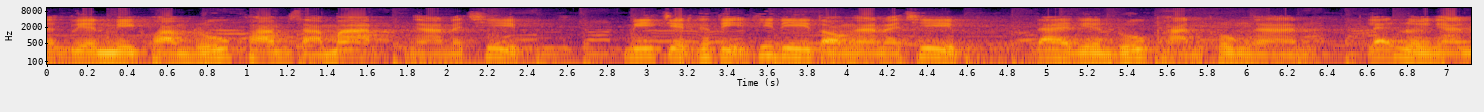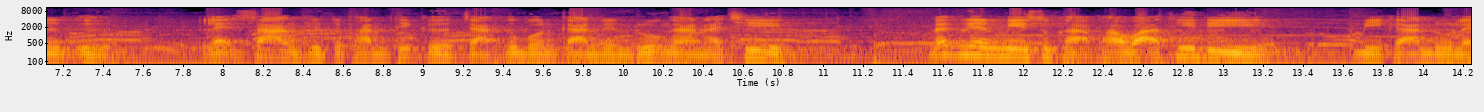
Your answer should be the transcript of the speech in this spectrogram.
นักเรียนมีความรู้ความสามารถงานอาชีพ มีเจตคติที่ดีต่องานอาชีพ ได้เรียนรู้ผ่านโครงงาน และหน่วยงานอื่น ๆ และสร้างผลิตภัณฑ์ที่เกิดจากกระบวนการเรียนรู้งานอาชีพ นักเรียนมีสุขภาวะที่ดี มีการดูแล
